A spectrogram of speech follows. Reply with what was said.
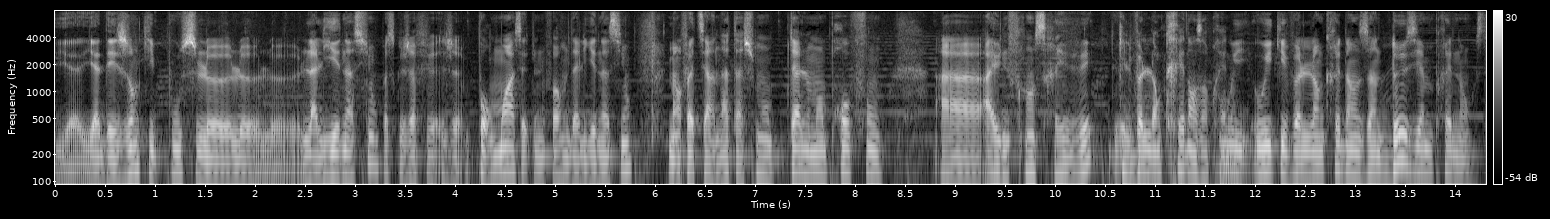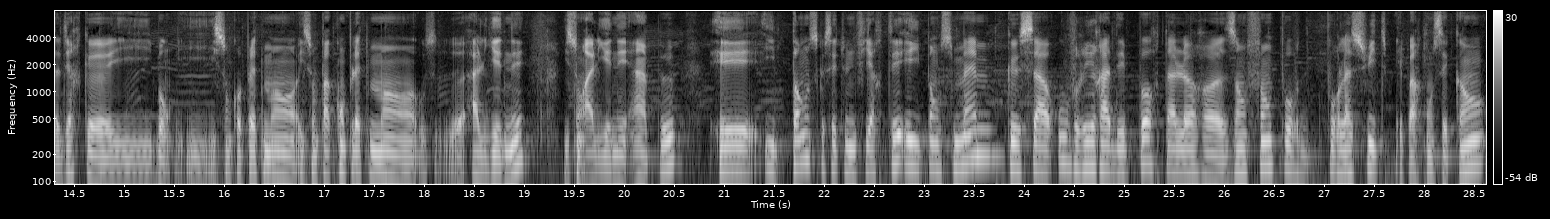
il y, a des gens qui poussent l'aliénation, parce que pour moi, c'est une forme d'aliénation, mais en fait, c'est un attachement tellement profond à, une France rêvée. Qu'ils veulent l'ancrer dans un prénom. Oui, oui qu'ils veulent l'ancrer dans un deuxième prénom. C'est-à-dire qu'ils bon, ils sont complètement, ils sont pas complètement aliénés, ils sont aliénés un peu, et ils pensent que c'est une fierté, et ils pensent même que ça ouvrira des portes à leurs enfants pour, pour la suite. Et par conséquent,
